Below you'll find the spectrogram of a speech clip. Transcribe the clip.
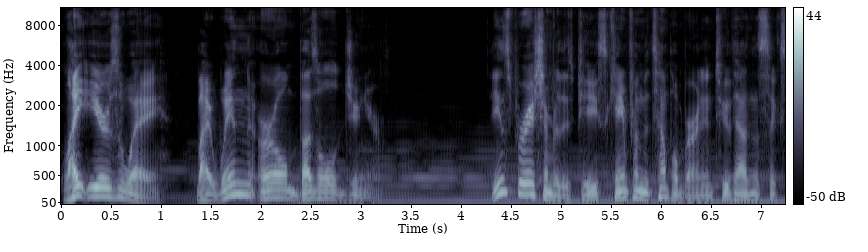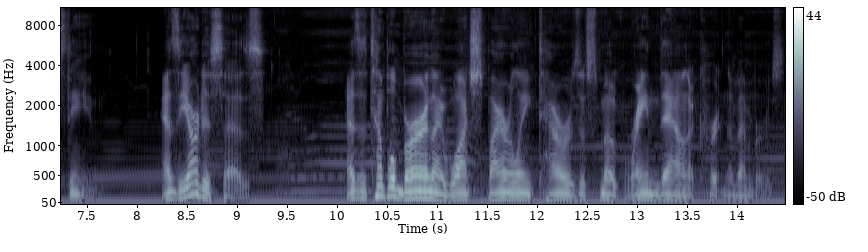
Light Years Away by Win Earl Buzzell Jr. The inspiration for this piece came from the temple burn in 2016. As the artist says, As the temple burned, I watched spiraling towers of smoke rain down a curtain of embers.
